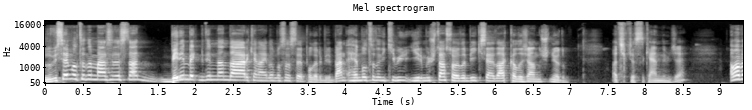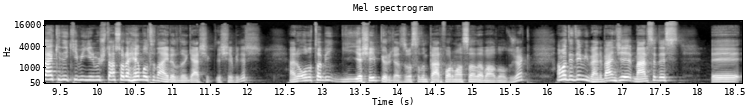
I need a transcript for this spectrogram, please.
Lewis Hamilton'ın Mercedes'ten benim beklediğimden daha erken ayrılmasına sebep olabilir. Ben Hamilton'ın 2023'ten sonra da bir iki sene daha kalacağını düşünüyordum. Açıkçası kendimce. Ama belki de 2023'ten sonra Hamilton ayrıldığı gerçekleşebilir. Hani onu tabii yaşayıp göreceğiz. Russell'ın performansına da bağlı olacak. Ama dediğim gibi hani bence Mercedes e,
